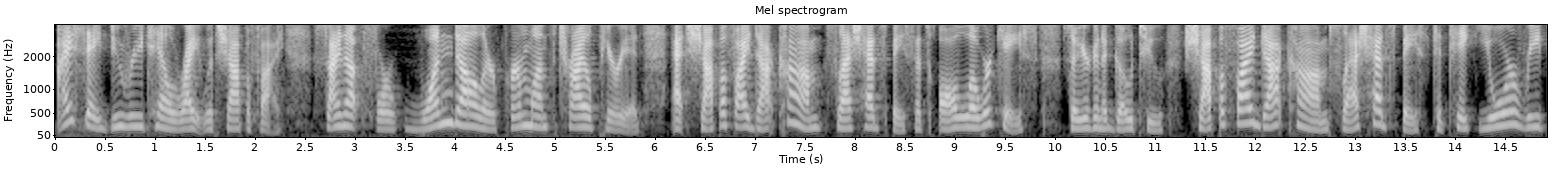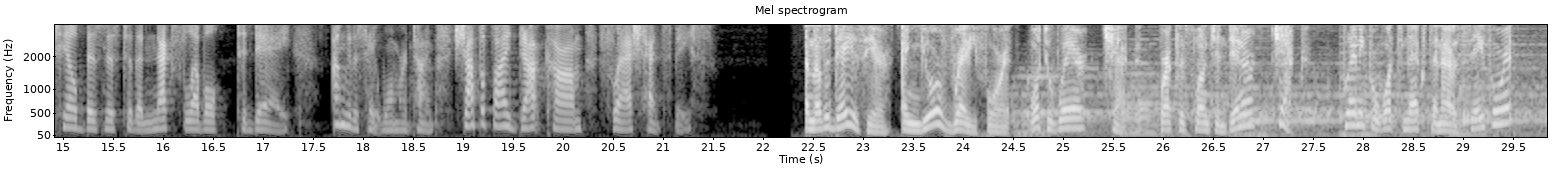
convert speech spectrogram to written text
I say do retail right with Shopify. Sign up for $1 per month trial period at shopify.com slash headspace. That's all lowercase. So you're going to go to shopify.com slash headspace to take your retail business to the next level today. I'm going to say it one more time. Shopify.com slash headspace. Another day is here and you're ready for it. What to wear? Check. Breakfast, lunch, and dinner? Check. Planning for what's next and how to save for it?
